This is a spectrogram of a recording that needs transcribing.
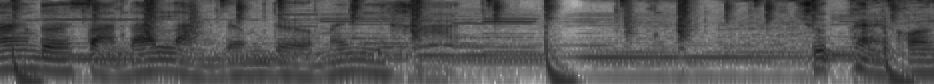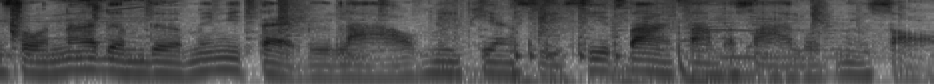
นั่งโดยสารด้านหลังเดิมๆ ไม่มีขา ชุดแผงคอนโซลหน้าเดิมๆ ไม่มีแตกหรือร้าว มีเพียงสีซีดบ้างตามภาษารถมือสอง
